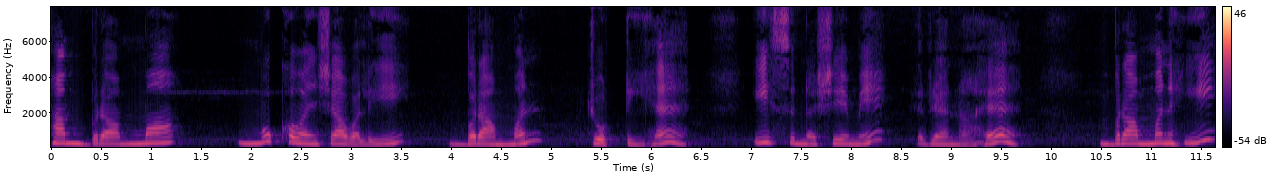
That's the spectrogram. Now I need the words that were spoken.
हम ब्रह्मा मुख्य वंशावली ब्राह्मण चोटी हैं। इस नशे में रहना है। ब्राह्मण ही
